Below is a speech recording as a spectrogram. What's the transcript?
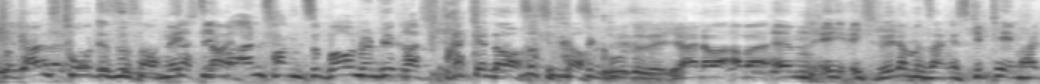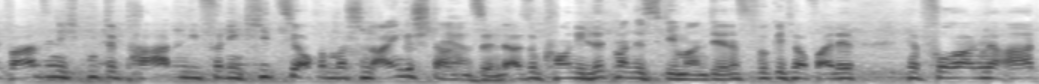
so ganz tot ist es noch nicht. Dass die mal anfangen zu bauen, wenn wir gerade sprechen. Genau. Das ist genau. ein bisschen gruselig. Ja. Nein, aber, aber ähm, ich, ich, will damit sagen, es gibt hier eben halt wahnsinnig gute Paten, die für den Kiez hier auch immer schon eingestanden ja. sind. Also Corny Littmann ist jemand, der das wirklich auf eine hervorragende Art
